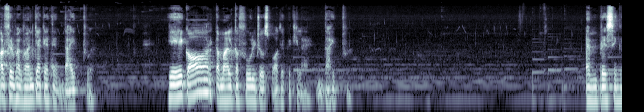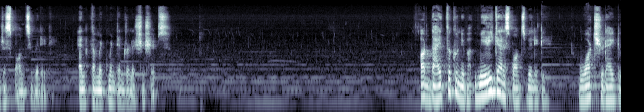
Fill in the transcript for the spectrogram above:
और फिर भगवान क्या कहते हैं? दायित्व। ये एक और कमाल का फूल जो उस पौधे पे खिला है, दायित्व। Embracing responsibility and commitment in relationships. और दायित्व को निभा, मेरी क्या रिस्पॉन्सिबिलिटी है? What should I do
